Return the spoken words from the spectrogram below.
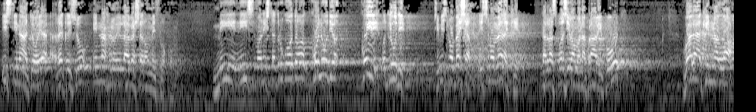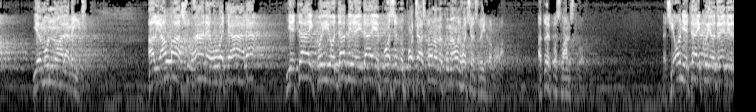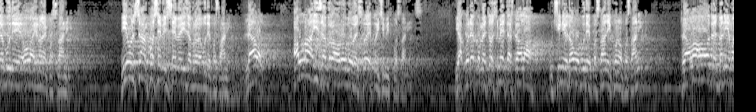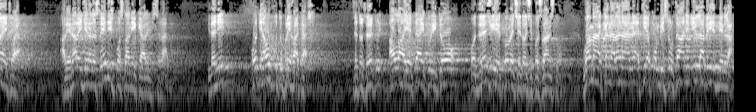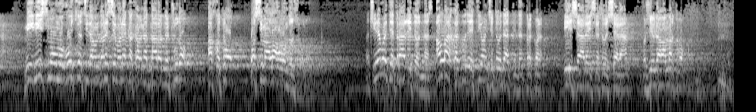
istina to je rekli su in nahnu illa basharum mithlukum mi nismo ništa drugo od ko ljudi koji od ljudi? Či mi smo bešar nismo meleki kad vas pozivamo na pravi put. Walakin Allah yamunnu ala man ali Allah subhanahu wa ta'ala je taj koji odabire i daje posebnu počast onome kome on hoće od svojih robova. A to je poslanstvo. Znači on je taj koji je odredio da bude ovaj ili onaj poslanik. nije on sam po sebi sebe izabrao da bude poslanik Laval. Allah izabrao robove svoje koji će biti poslanici i ako nekome to smeta što je Allah učinio da ovo bude poslanik ono poslanik to je Allah odredba nije moja i tvoja ali je naređeno da slijediš poslanike ali se radi i da njih od njih uputu prihvataš zato su rekli Allah je taj koji to određuje kome će doći poslanstvo وما كان لنا نأتيكم بسلطان إلا بإذن الله mi nismo u mogućnosti da vam donesemo nekakav nadnarodne čudo ako to osim Allahovom dozvolom. Znači nemojte tražiti od nas. Allah kad bude ti on će to dati da preko Isa alaih sallatu wasalam oživljava mrtvo.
